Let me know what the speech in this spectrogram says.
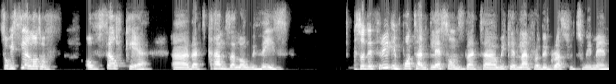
So we see a lot of of self-care uh, that comes along with this so the three important lessons that uh, we can learn from the grassroots women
